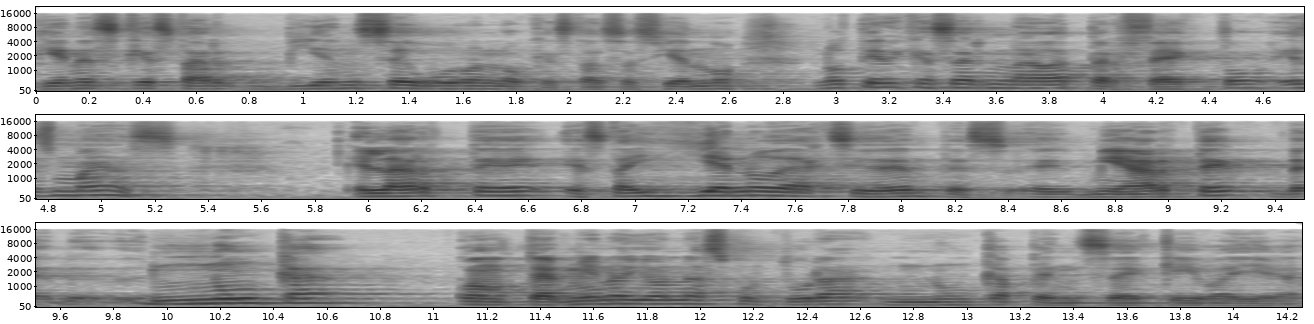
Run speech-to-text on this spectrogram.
tienes que estar bien seguro en lo que estás haciendo. No tiene que ser nada perfecto. Es más, el arte está lleno de accidentes. Eh, mi arte, de- de- nunca, cuando termino yo una escultura, nunca pensé que iba a llegar,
